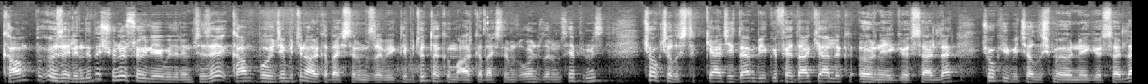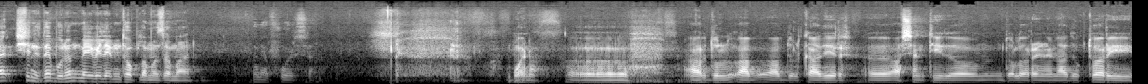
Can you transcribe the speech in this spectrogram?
Kamp özelinde de şunu söyleyebilirim size. Kamp boyunca bütün arkadaşlarımızla birlikte, bütün takım arkadaşlarımız, oyuncularımız hepimiz çok çalıştık. Gerçekten büyük bir fedakarlık örneği gösterdiler. Çok iyi bir çalışma örneği gösterdiler. Şimdi de bunun meyvelerini toplama zamanı. Bueno, eh, Abdul, Ab- Abdul Kadir eh, ha sentido dolor en el aductor y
